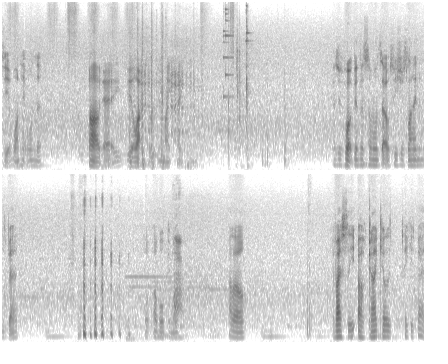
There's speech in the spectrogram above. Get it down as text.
Is he a one-hit wonder? Oh yeah, he, he'll absolutely Mike Tyson. I just walked into someone's house. He's just lying in his bed. Oh, I woke him up. Hello. If I sleep, oh, can I kill his, take his bed?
